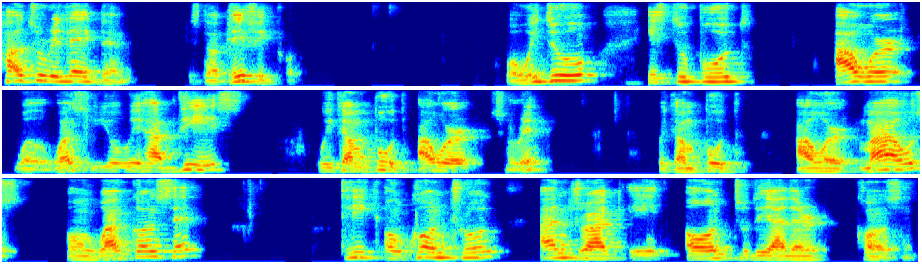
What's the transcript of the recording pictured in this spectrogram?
How to relate them? It's not difficult. What we do is to put our, well, once you, we have this, we can put our, sorry, we can put our mouse on one concept, click on control and drag it on to the other concept.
